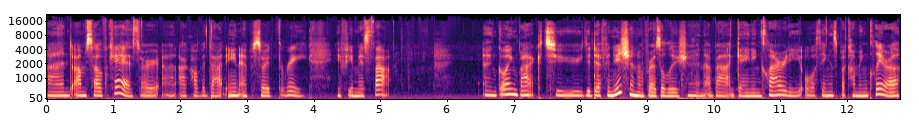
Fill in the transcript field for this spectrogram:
and um, self care. So, uh, I covered that in episode three if you missed that. And going back to the definition of resolution about gaining clarity or things becoming clearer,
